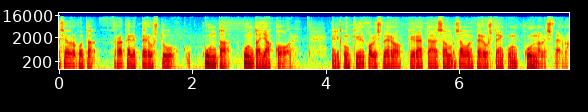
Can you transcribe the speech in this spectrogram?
seurakuntarakenne perustuu kunta, kuntajakoon. Eli kun kirkollisvero kerätään sam- samoin perustein kuin kunnallisvero,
